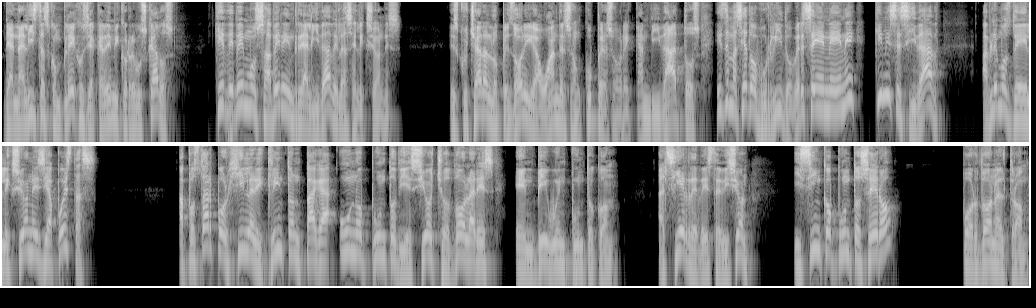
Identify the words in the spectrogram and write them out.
de analistas complejos y académicos rebuscados. ¿Qué debemos saber en realidad de las elecciones? Escuchar a López Dóriga o Anderson Cooper sobre candidatos es demasiado aburrido. ¿Ver CNN? ¿Qué necesidad? Hablemos de elecciones y apuestas. Apostar por Hillary Clinton paga 1.18 dólares en bwin.com al cierre de esta edición y 5.0 por Donald Trump.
